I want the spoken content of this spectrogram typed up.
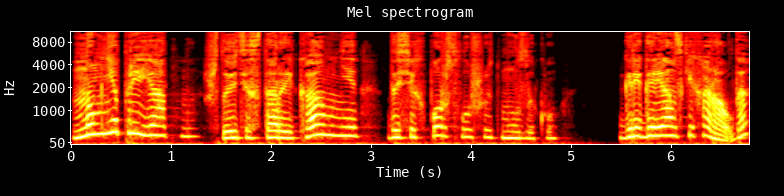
Но мне приятно, что эти старые камни до сих пор слушают музыку. Григорианский хорал, да?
